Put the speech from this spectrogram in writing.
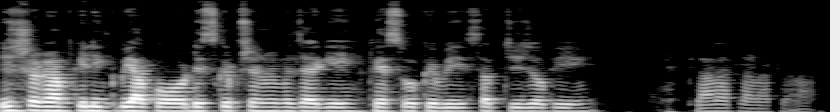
इंस्टाग्राम की लिंक भी आपको डिस्क्रिप्शन में मिल जाएगी फेसबुक की भी, सब चीज़ों की। फलाना फलाना फलाना।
